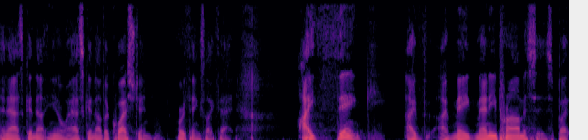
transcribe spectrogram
and ask another, you know, ask another question or things like that. I think I've I've made many promises, but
